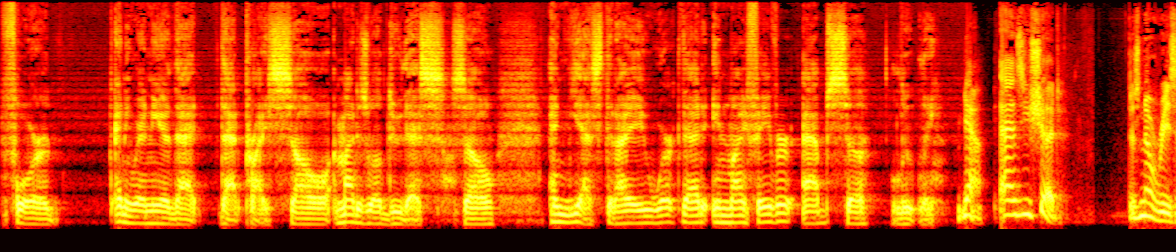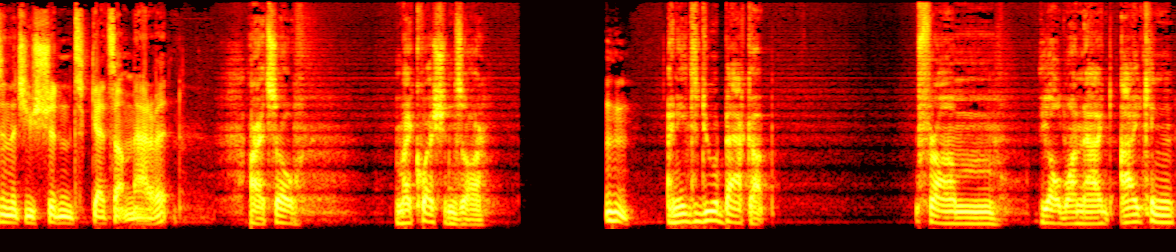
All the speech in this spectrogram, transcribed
for anywhere near that that price. So I might as well do this. So, and yes, did I work that in my favor? Absolutely. Yeah, as you should. There's no reason that you shouldn't get something out of it. All right, so my questions are mm-hmm. I need to do a backup from the old one. Now, I, I can,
